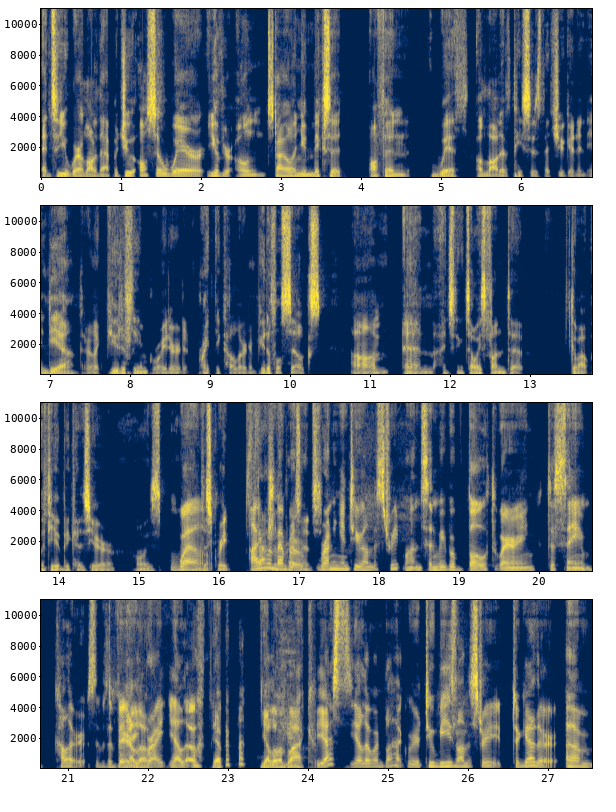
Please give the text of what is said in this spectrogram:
and so you wear a lot of that, but you also wear, you have your own style and you mix it often with a lot of pieces that you get in India that are like beautifully embroidered and brightly colored and beautiful silks. Um, and I just think it's always fun to go out with you because you're always Well, this great I remember presence. running into you on the street once, and we were both wearing the same colors. It was a very Yellow. bright yellow. Yep. Yellow and black. Yes, yellow and black. We were two bees on the street together. Um,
